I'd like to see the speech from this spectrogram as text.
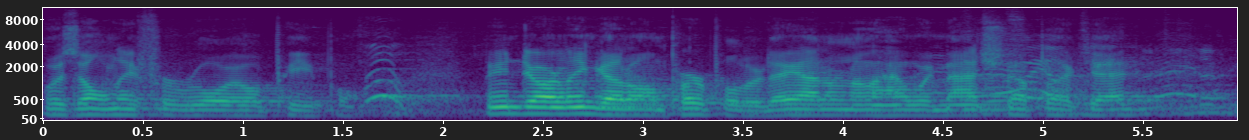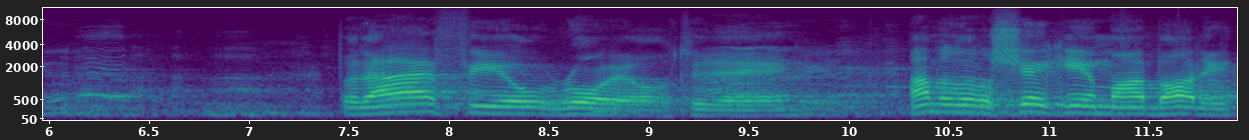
was only for royal people. Me and Darlene got on purple today. I don't know how we matched up like that. But I feel royal today. I'm a little shaky in my body,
